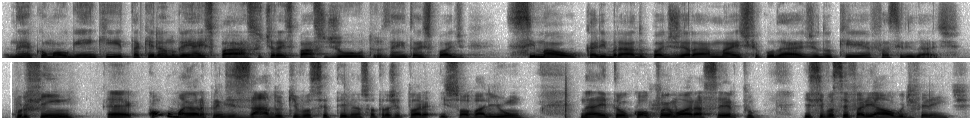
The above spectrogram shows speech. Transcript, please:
né, como alguém que está querendo ganhar espaço, tirar espaço de outros. Né? Então, isso pode se mal calibrado, pode gerar mais dificuldade do que facilidade. Por fim, é, qual o maior aprendizado que você teve na sua trajetória e só vale um? Né? Então, qual foi o maior acerto e se você faria algo diferente?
